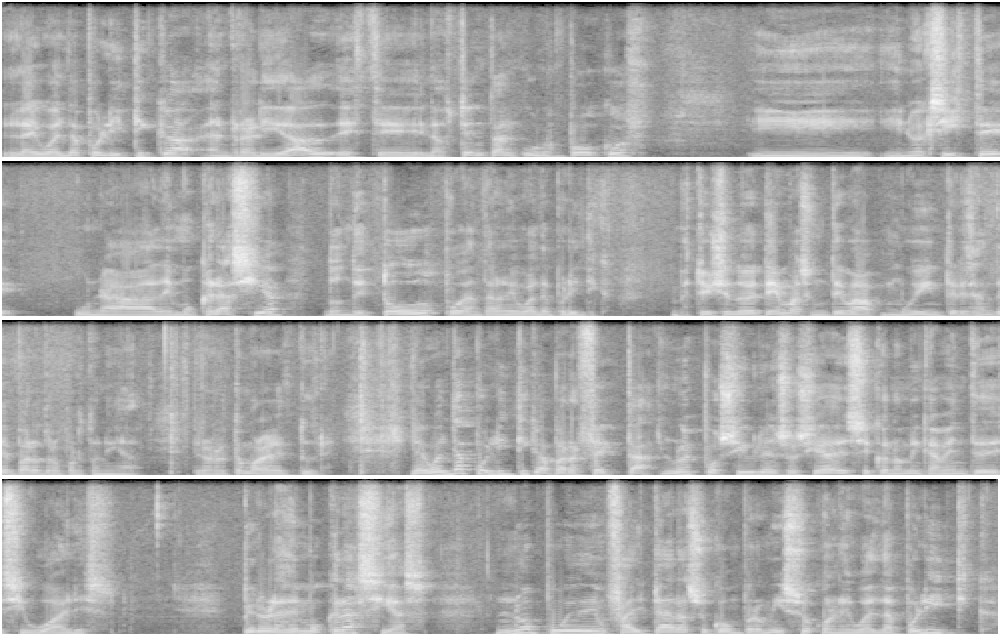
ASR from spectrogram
la igualdad política en realidad este, la ostentan unos pocos y, y no existe una democracia donde todos puedan tener igualdad política. Me estoy yendo de tema, es un tema muy interesante para otra oportunidad, pero retomo la lectura. La igualdad política perfecta no es posible en sociedades económicamente desiguales, pero las democracias no pueden faltar a su compromiso con la igualdad política.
